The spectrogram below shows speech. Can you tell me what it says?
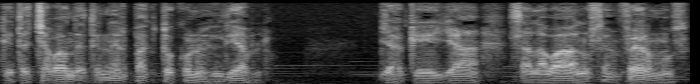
que tachaban de tener pacto con el diablo, ya que ella salaba a los enfermos,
